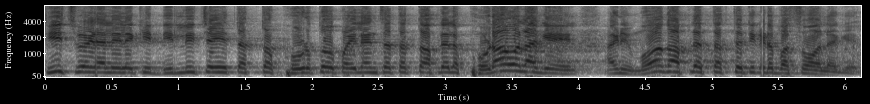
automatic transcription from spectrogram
तीच वेळ आलेली की दिल्लीचे तख्त फोडतो पहिल्यांचं तख्त आपल्याला फोडावं लागेल आणि मग आपलं तख्त तिकडे बसवावं लागेल.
